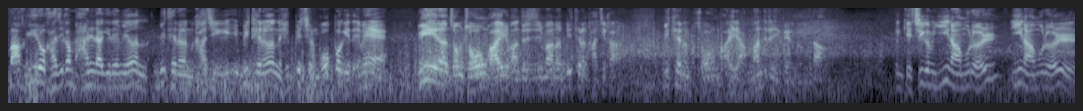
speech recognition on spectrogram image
막 위로 가지가 많이 나게 되면 밑에는 가지 밑에는 햇빛을 못 보기 때문에 위에는 좀 좋은 과일이 만들어지지만 밑에는 가지가 밑에는 좋은 과일이 안 만들어지게 되는 겁니다. 그러니까 지금 이 나무를 이 나무를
